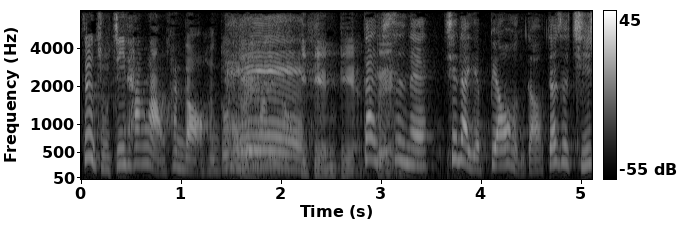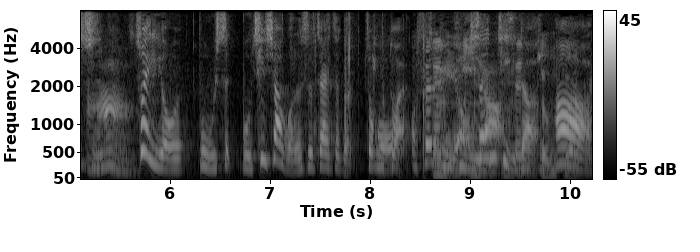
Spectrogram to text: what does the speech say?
这个煮鸡汤啦，我看到很多人对，一点点。但是呢，现在也标很高，但是其实最有补肾补气效果的是在这个中段，身体身体的啊。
